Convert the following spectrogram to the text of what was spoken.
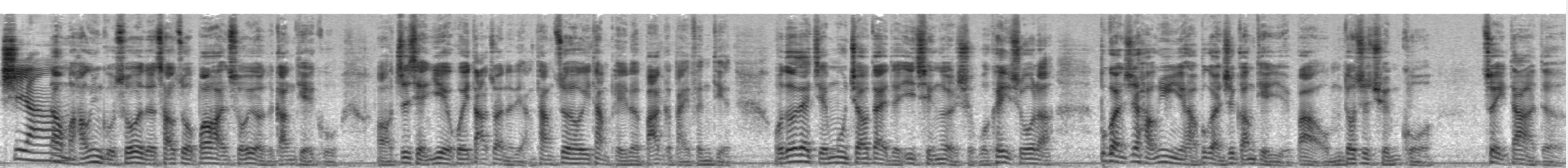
是啊，那我们航运股所有的操作，包含所有的钢铁股哦，之前夜辉大赚了两趟，最后一趟赔了八个百分点，我都在节目交代的一清二楚。我可以说了，不管是航运也好，不管是钢铁也罢，我们都是全国最大的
